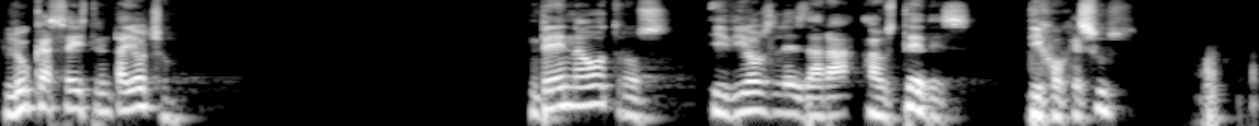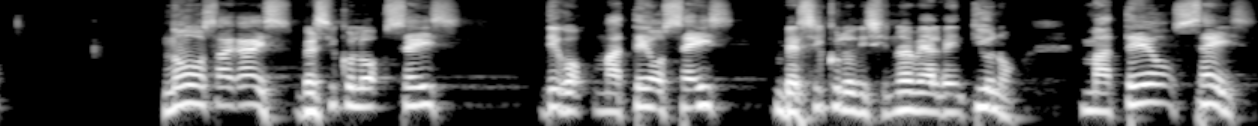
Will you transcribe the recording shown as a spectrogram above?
Lucas 6:38. Den a otros y Dios les dará a ustedes, dijo Jesús. No os hagáis, versículo 6, digo Mateo 6, versículo 19 al 21. Mateo 6,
